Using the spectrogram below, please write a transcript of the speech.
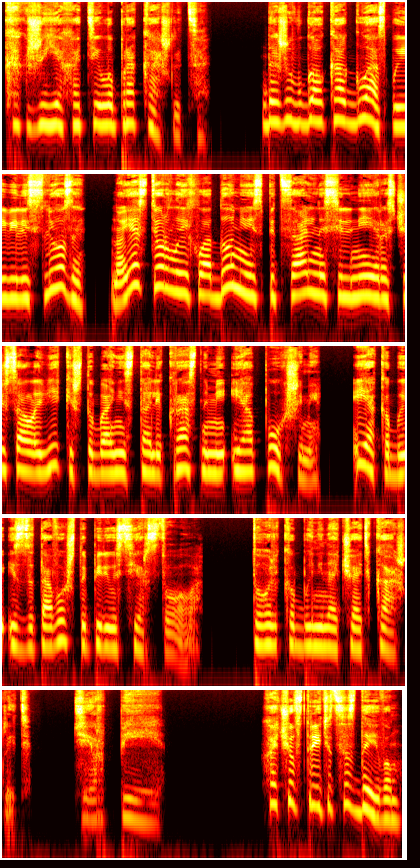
«Как же я хотела прокашляться!» Даже в уголках глаз появились слезы, но я стерла их ладонью и специально сильнее расчесала веки, чтобы они стали красными и опухшими, якобы из-за того, что переусердствовала. Только бы не начать кашлять. Терпи. Хочу встретиться с Дэйвом.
